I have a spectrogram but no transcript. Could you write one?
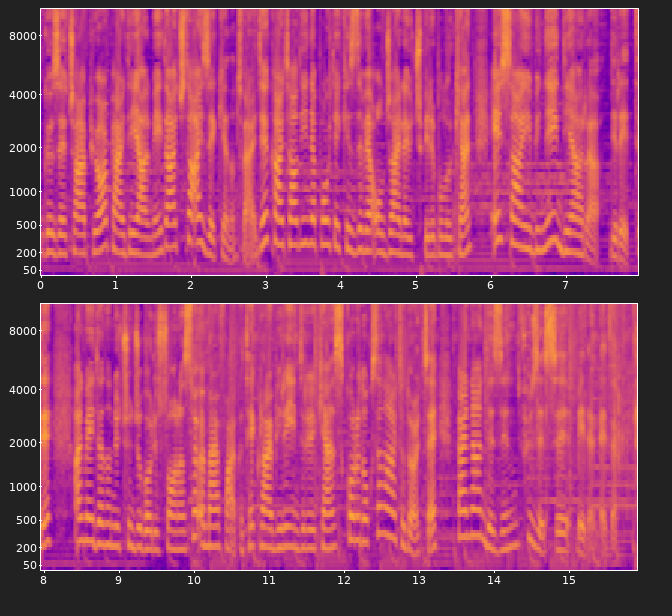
göze çarpıyor. Perdeyi Almeida açtı. Isaac yanıt verdi. Kartal yine Portekizli ve Olcay'la 3-1'i bulurken ev sahibini Diarra diretti. Almeida'nın 3. golü sonrası Ömer farkı tekrar 1'e indirirken skoru 90 artı 4'te Fernandez'in füzesi belirledi.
